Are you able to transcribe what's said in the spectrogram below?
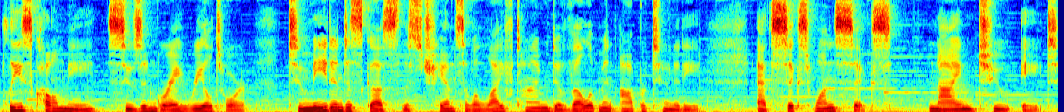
Please call me, Susan Gray, Realtor, to meet and discuss this chance of a lifetime development opportunity at 616 928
